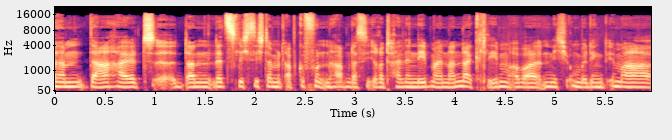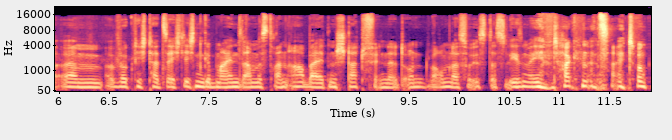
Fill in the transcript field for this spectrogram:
ähm, da halt äh, dann letztlich sich damit abgefunden haben, dass sie ihre Teile nebeneinander kleben, aber nicht unbedingt immer ähm, wirklich tatsächlich ein gemeinsames dran arbeiten stattfindet. Und warum das so ist, das lesen wir jeden Tag in der Zeitung.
